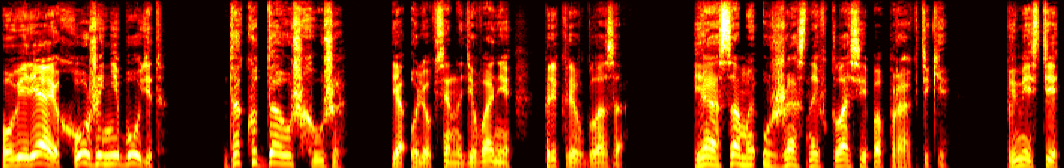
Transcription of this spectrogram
«Уверяю, хуже не будет». «Да куда уж хуже». Я улегся на диване, прикрыв глаза. «Я самый ужасный в классе по практике. Вместе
